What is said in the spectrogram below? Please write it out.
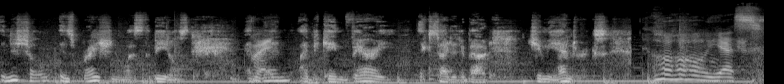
initial inspiration was the Beatles, and Right. then I became very excited about Jimi Hendrix. Oh yes.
